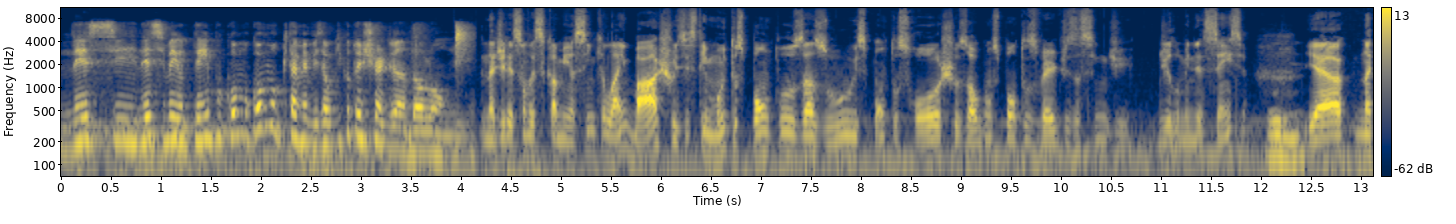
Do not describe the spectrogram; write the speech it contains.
Nesse, nesse meio tempo, como, como que tá minha visão? O que, que eu tô enxergando ao longe? na direção desse caminho assim que lá embaixo existem muitos pontos azuis, pontos roxos, alguns pontos verdes assim de, de luminescência. E é na-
